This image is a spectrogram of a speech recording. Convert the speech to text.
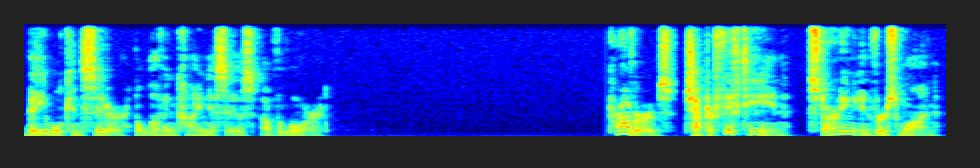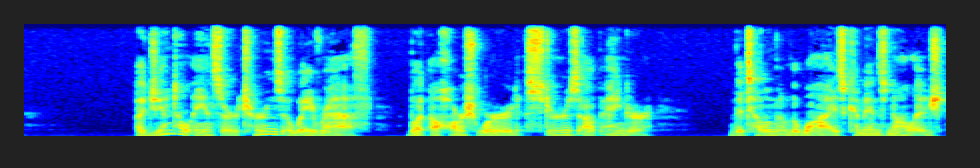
They will consider the loving kindnesses of the Lord. Proverbs chapter 15, starting in verse 1. A gentle answer turns away wrath, but a harsh word stirs up anger. The tongue of the wise commends knowledge,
